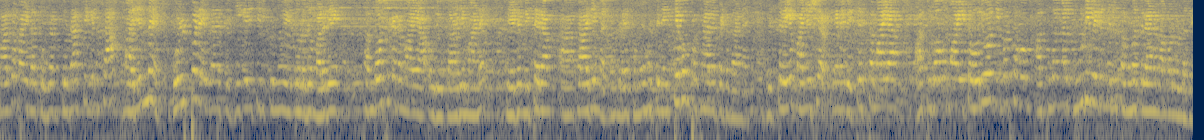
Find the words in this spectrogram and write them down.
ഭാഗമായുള്ള തുടർ തുടർ ചികിത്സ മരുന്ന് ഉൾപ്പെടെയുള്ള സജ്ജീകരിച്ചിരിക്കുന്നു എന്നുള്ളത് വളരെ സന്തോഷകരമായ ഒരു കാര്യമാണ്. വീണ്ടും ഇത്തരം കാര്യങ്ങൾ നമ്മുടെ സമൂഹത്തിന് ഏറ്റവും പ്രധാനപ്പെട്ടതാണ്. ഇത്രയും മനുഷ്യർ ഇങ്ങനെ വ്യത്യസ്തമായ അസുഖവുമായിട്ട് ഓരോ ദിവസവും അസുഖങ്ങൾ കൂടി വരുന്ന ഒരു സമൂഹത്തിലാണ് നമ്മളുള്ളത്.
